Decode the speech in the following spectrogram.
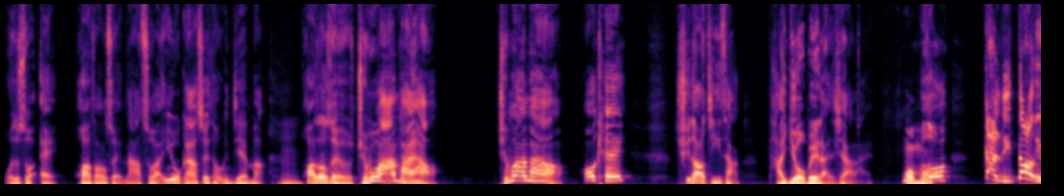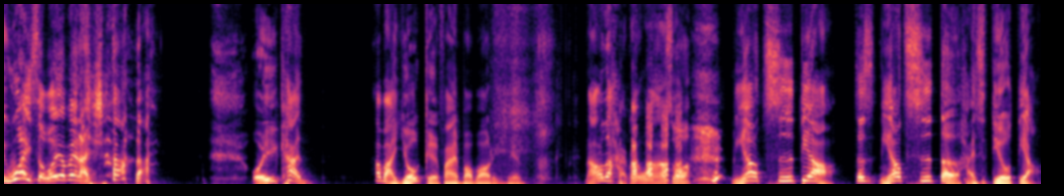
我就说，哎、化妆水拿出来，因为我跟他睡同一间嘛，嗯化妆水全部安排好，全部安排好，OK。去到机场，他又被拦下来。我说：“干，你到底为什么又被拦下来？”我一看，他把优格放在包包里面，然后呢，海关问他说：“ 你要吃掉？这是你要吃的还是丢掉？”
